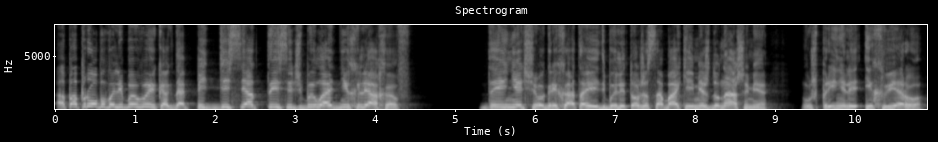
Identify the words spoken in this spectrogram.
А попробовали бы вы, когда пятьдесят тысяч было одних ляхов?» Да и нечего греха таить, были тоже собаки и между нашими. Уж приняли их веру.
